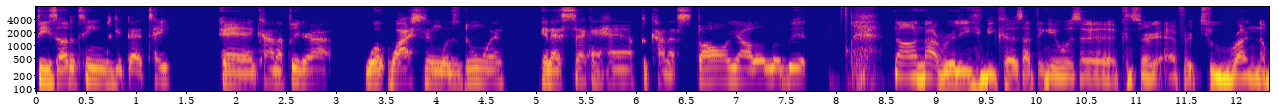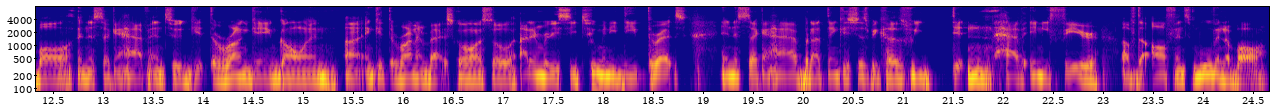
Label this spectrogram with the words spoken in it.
these other teams get that tape and kind of figure out what Washington was doing in that second half to kind of stall y'all a little bit? No, not really, because I think it was a concerted effort to run the ball in the second half and to get the run game going uh, and get the running backs going. So I didn't really see too many deep threats in the second half, but I think it's just because we didn't have any fear of the offense moving the ball.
